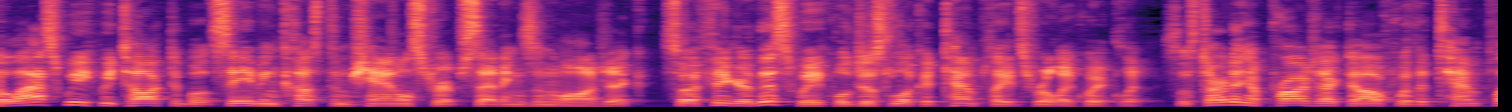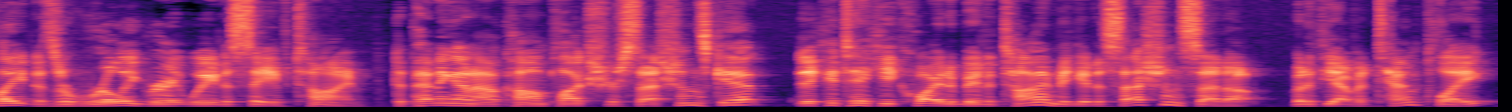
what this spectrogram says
So last week we talked about saving custom channel strip settings in Logic, so I figure this week we'll just look at templates really quickly. So starting a project off with a template is a really great way to save time. Depending on how complex your sessions get, it could take you quite a bit of time to get a session set up. But if you have a template,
